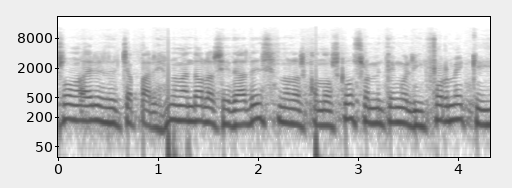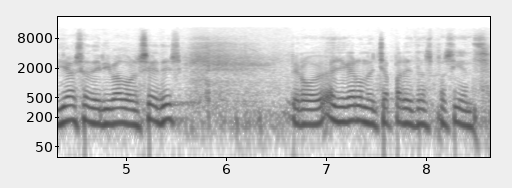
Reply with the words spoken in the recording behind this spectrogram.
Son áreas de Chapare. No me han dado las edades, no las conozco, solamente tengo el informe que ya se ha derivado al SEDES, pero llegaron de Chapare estas pacientes.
